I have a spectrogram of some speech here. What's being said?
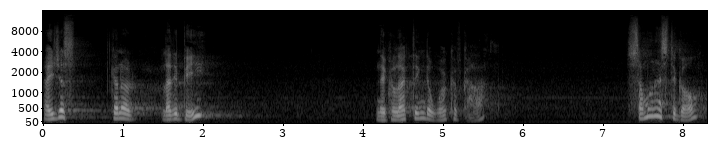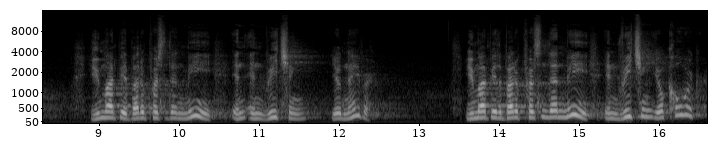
Are you just going to let it be? Neglecting the work of God? Someone has to go. You might be a better person than me in, in reaching your neighbor. You might be the better person than me in reaching your coworker.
